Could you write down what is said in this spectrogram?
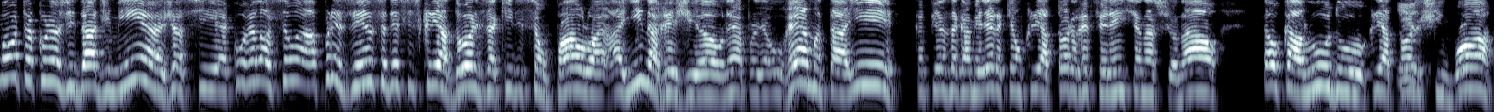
Uma outra curiosidade minha, Jaci, é com relação à presença desses criadores aqui de São Paulo, aí na região, né? O Herman está aí, Campeões da Gameleira, que é um criatório referência nacional, está o Caludo, criatório Isso. Chimbó,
